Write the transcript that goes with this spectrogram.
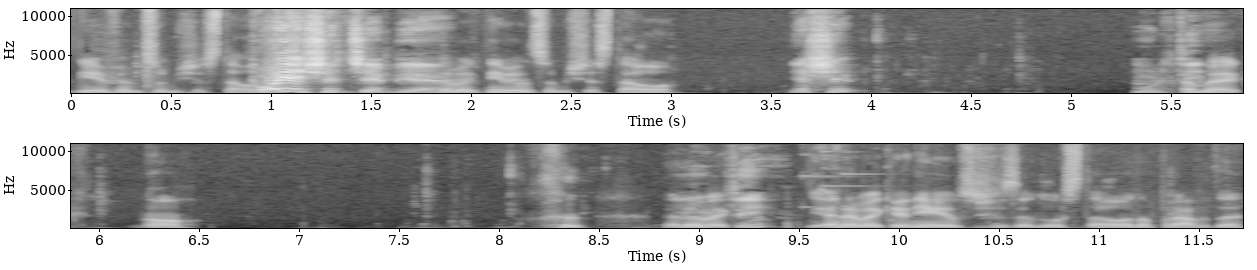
Nie wiem, co mi się stało. Boję się ciebie! Remek, nie wiem, co mi się stało. Ja się... Multi? Remek, no. Remek, Multi? Remek, ja nie wiem, co się ze mną stało, naprawdę.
